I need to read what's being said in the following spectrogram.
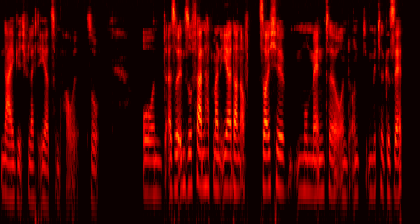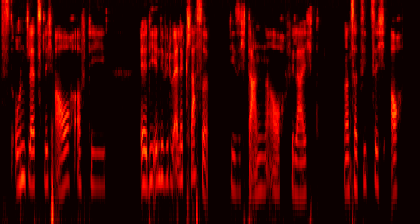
neige ich vielleicht eher zum Foul. So. Und also insofern hat man eher dann auf solche Momente und, und Mittel gesetzt und letztlich auch auf die, äh, die individuelle Klasse, die sich dann auch vielleicht 1970 auch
